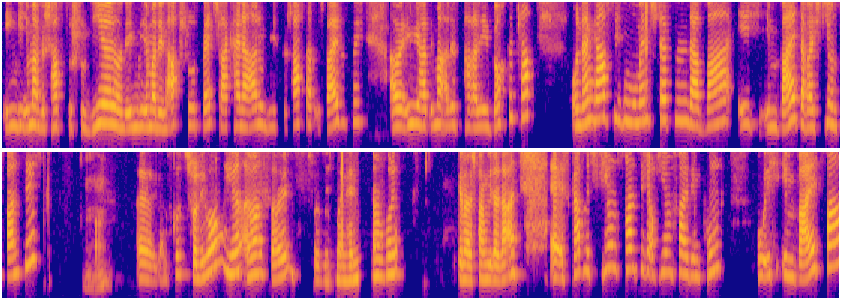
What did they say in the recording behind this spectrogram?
irgendwie immer geschafft zu studieren und irgendwie immer den Abschluss, Bachelor, keine Ahnung, wie ich es geschafft habe, ich weiß es nicht, aber irgendwie hat immer alles parallel doch geklappt. Und dann gab es diesen Moment, Steffen, da war ich im Wald, da war ich 24. Mhm. Äh, ganz kurz, Entschuldigung, hier einmal, sorry, ich versuche mein Handy einmal vor dir. Genau, ich fange wieder da an. Äh, es gab mit 24 auf jeden Fall den Punkt, wo ich im Wald war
